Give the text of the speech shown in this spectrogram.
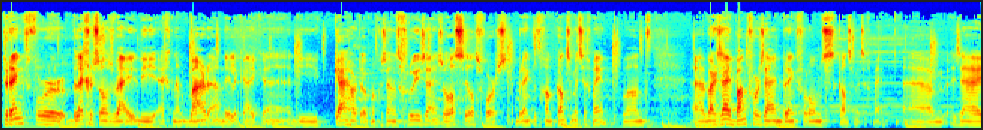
brengt voor beleggers zoals wij, die echt naar waardeaandelen kijken, die keihard ook nog eens aan het groeien zijn, zoals Salesforce, brengt het gewoon kansen met zich mee. Want waar zij bang voor zijn, brengt voor ons kansen met zich mee. Um, zij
